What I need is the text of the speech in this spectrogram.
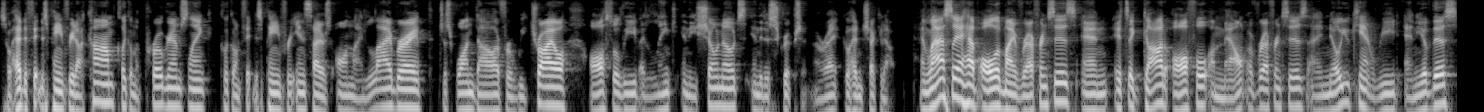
So head to fitnesspainfree.com, click on the programs link, click on Fitness Pain Free Insiders online library, just $1 for a week trial. I'll also leave a link in the show notes in the description. All right, go ahead and check it out. And lastly, I have all of my references, and it's a god awful amount of references. And I know you can't read any of this.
